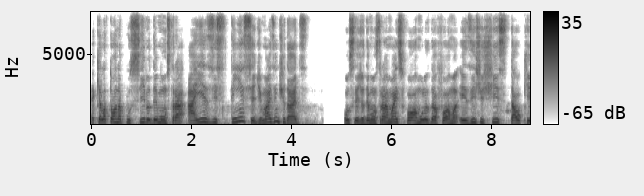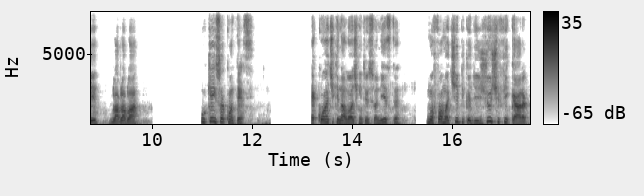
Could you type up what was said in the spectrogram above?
é que ela torna possível demonstrar a existência de mais entidades, ou seja, demonstrar mais fórmulas da forma existe x tal que blá blá blá. Por que isso acontece? Recorde que na lógica intuicionista, uma forma típica de justificar a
